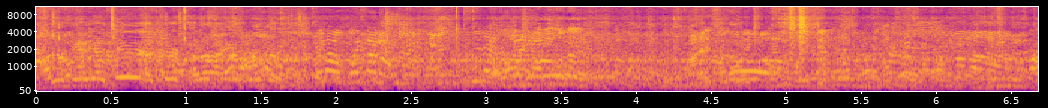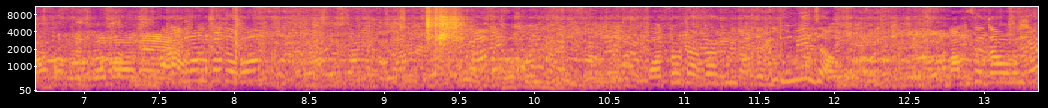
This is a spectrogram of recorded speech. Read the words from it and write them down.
ভালো পেয়ে গেছে একটা খারাপ পেয়ে গেছে। কত টাকা তুমি তুমি যাও বাপকে দাও আমাকে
